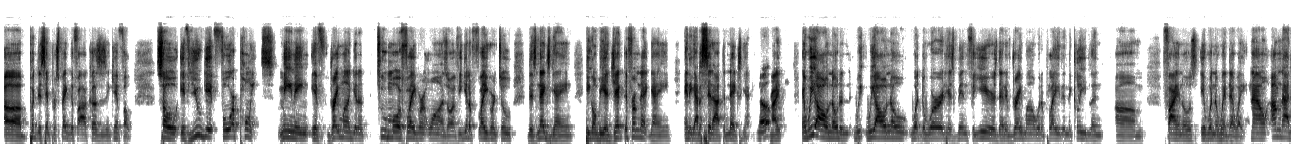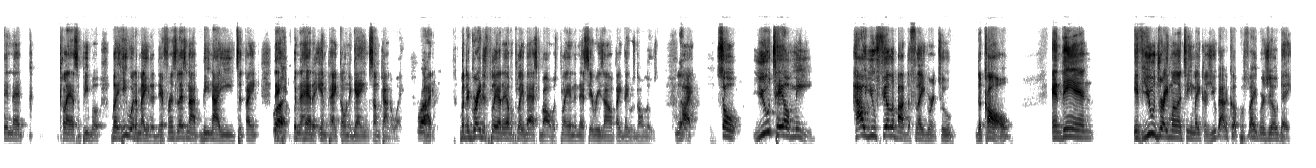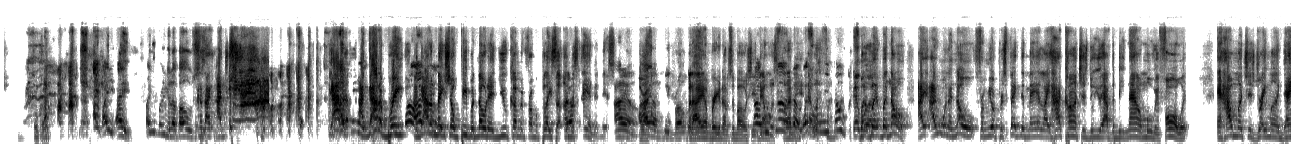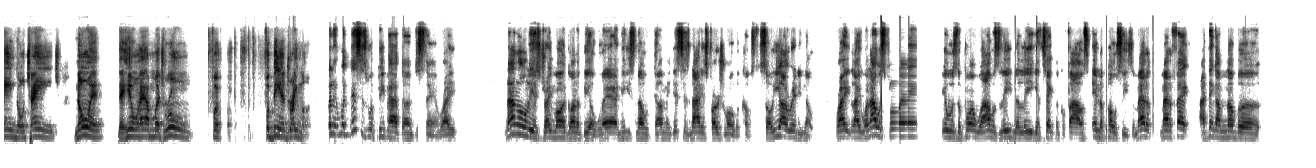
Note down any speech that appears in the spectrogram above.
uh put this in perspective for our cousins and kinfolk. So if you get four points, meaning if Draymond get a two more flagrant ones, or if he get a flagrant two this next game, he gonna be ejected from that game, and he got to sit out the next game. Yep. Right. And we all know the we we all know what the word has been for years that if Draymond would have played in the Cleveland um, finals, it wouldn't have went that way. Now I'm not in that class of people, but he would have made a difference. Let's not be naive to think that right. he wouldn't have had an impact on the game some kind of way. Right. right. But the greatest player to ever play basketball was playing in that series. I don't think they was gonna lose. All right. So you tell me how you feel about the flagrant two, the call, and then if you Draymond teammate, because you got a couple of flagrants your day. Okay. hey, why you hey, why you bringing up old Because I, I gotta, I, gotta bring, no, I, I gotta make sure people know that you coming from a place of understanding this. I am, All right? I am, big bro. But I, I am bringing up some bullshit. No, that was good, funny. That was funny. But, but, but no, I, I want to know from your perspective, man. Like, how conscious do you have to be now moving forward, and how much is Draymond game gonna change, knowing that he don't have much room for for being Draymond? But, but this is what people have to understand, right? Not only is Draymond going to be aware and he's no dummy, this is not his first roller coaster. So he already know, right? Like when I was playing, it was the point where I was leading the league in technical fouls in the postseason. Matter, matter of fact, I think I'm number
